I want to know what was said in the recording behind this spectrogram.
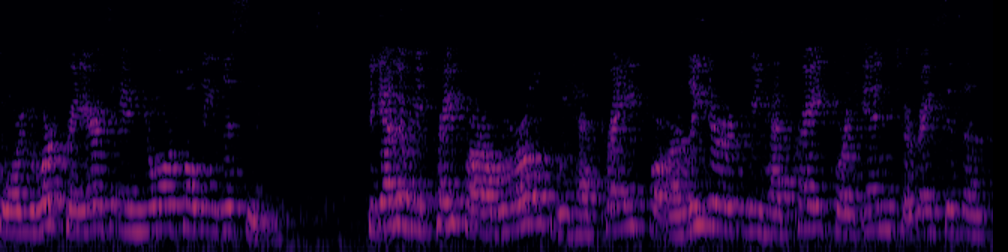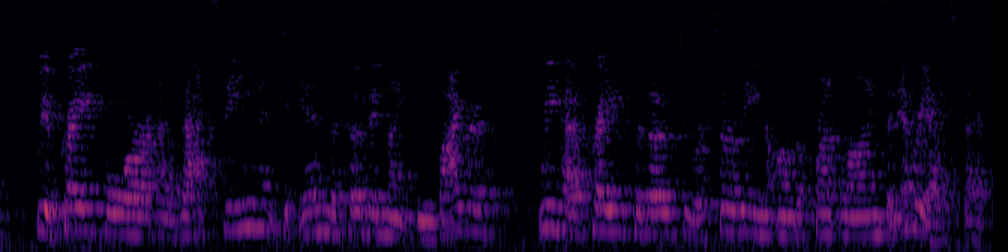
for your prayers and your holy listening. Together we've prayed for our world, we have prayed for our leaders, we have prayed for an end to racism we have prayed for a vaccine to end the COVID-19 virus. We have prayed for those who are serving on the front lines in every aspect.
